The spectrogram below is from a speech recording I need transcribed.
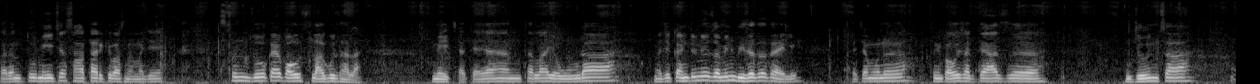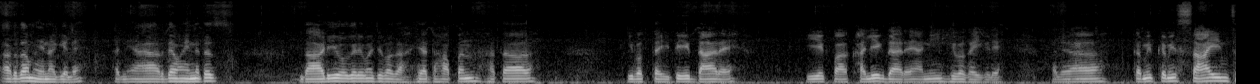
परंतु मेच्या सहा तारखेपासून म्हणजे जो काय पाऊस लागू झाला मेच्या त्याच्यानंतरला एवढा म्हणजे कंटिन्यू जमीन भिजतच राहिली. त्याच्यामुळं तुम्ही पाहू शकता आज जूनचा अर्धा महिना गेला आहे आणि या अर्ध्या महिन्यातच दाढी वगैरे म्हणजे बघा या आपण आता ही बघता इथे एक दार आहे. ही एक पा खाली एक दार आहे आणि ही बघा इकडे. आता कमीत कमी सहा इंच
